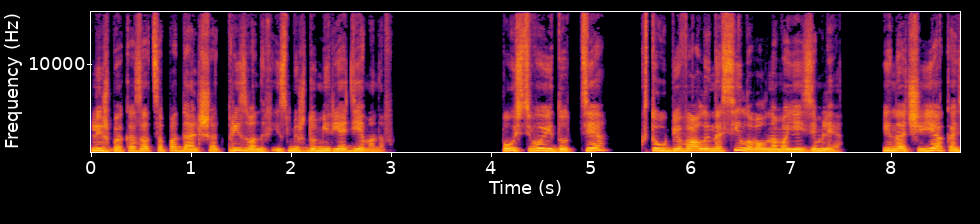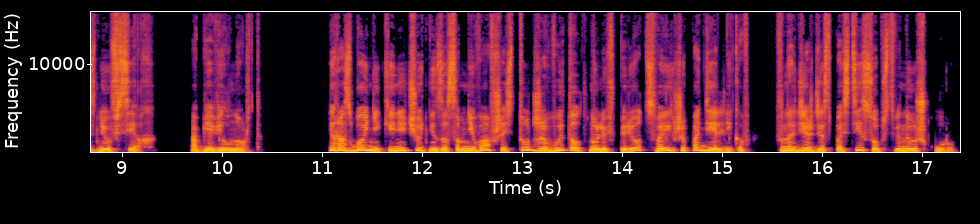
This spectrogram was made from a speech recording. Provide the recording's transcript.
лишь бы оказаться подальше от призванных из междумирья демонов. «Пусть выйдут те, кто убивал и насиловал на моей земле, иначе я казню всех», – объявил Норт. И разбойники, ничуть не засомневавшись, тут же вытолкнули вперед своих же подельников в надежде спасти собственную шкуру.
